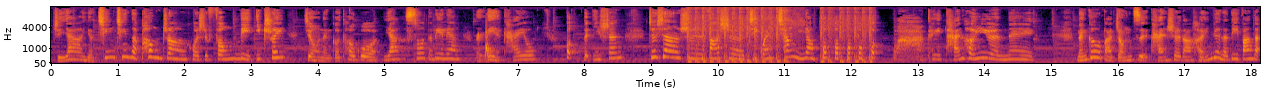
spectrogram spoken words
只要有轻轻的碰撞或是风力一吹，就能够透过压缩的力量而裂开哦。嘣的一声，就像是发射机关枪一样，嘣嘣嘣嘣嘣，哇，可以弹很远呢。能够把种子弹射到很远的地方的，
